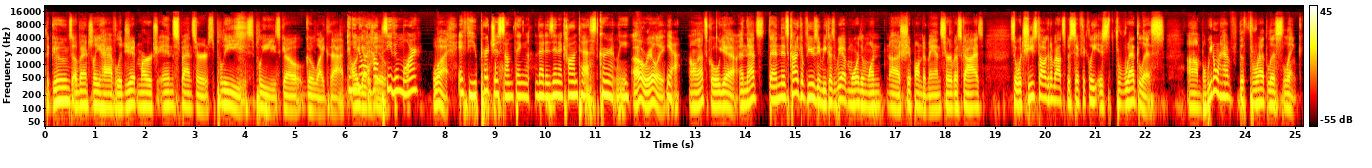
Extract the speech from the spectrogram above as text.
the goons eventually have legit merch in Spencer's, please, please go go like that. And All you know what helps do- even more? What? If you purchase something that is in a contest currently. Oh, really? Yeah. Oh, that's cool. Yeah, and that's and it's kind of confusing because we have more than one uh, ship on demand service, guys. So what she's talking about specifically is threadless, um, but we don't have the threadless link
